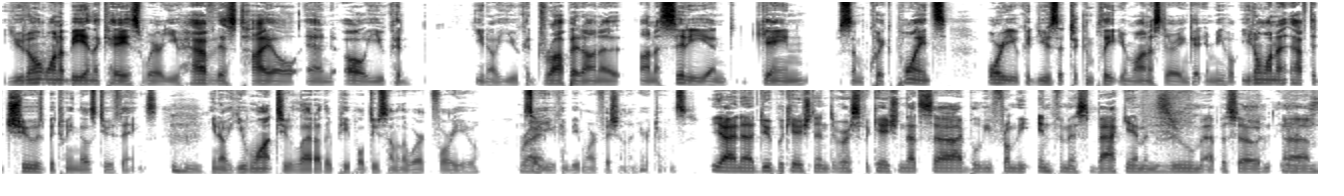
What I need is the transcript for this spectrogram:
you don't want to be in the case where you have this tile and oh you could you know you could drop it on a on a city and gain some quick points or you could use it to complete your monastery and get your meeple you don't want to have to choose between those two things Mhm. you know you want to let other people do some of the work for you so you can be more efficient on your turns. Yeah, and uh, duplication and diversification. That's, uh, I believe, from the infamous Backgammon Zoom episode. Um,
